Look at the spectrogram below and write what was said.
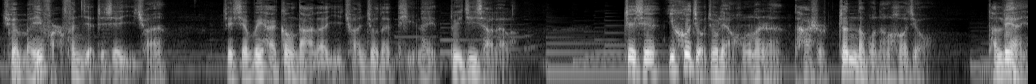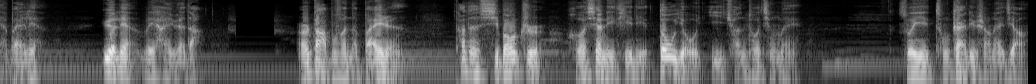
却没法分解这些乙醛，这些危害更大的乙醛就在体内堆积下来了。这些一喝酒就脸红的人，他是真的不能喝酒。他练也白练，越练危害越大。而大部分的白人，他的细胞质和线粒体里都有乙醛脱氢酶，所以从概率上来讲，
